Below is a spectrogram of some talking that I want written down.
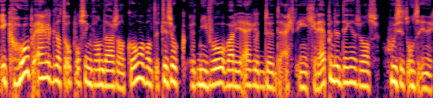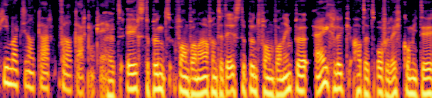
ik hoop eigenlijk dat de oplossing vandaar zal komen, want het is ook het niveau waar je eigenlijk de, de echt ingrijpende dingen, zoals hoe zit onze energiemarkt in elkaar, voor elkaar kan krijgen. Het eerste punt van vanavond, het eerste punt van Van Impe. Eigenlijk had het overlegcomité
